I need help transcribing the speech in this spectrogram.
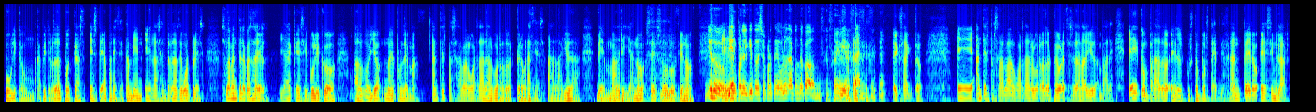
publica un capítulo del podcast, este aparece también en las entradas de WordPress. Solamente le pasa a él, ya que si publico algo yo no hay problema. Antes pasaba al guardar al borrador, pero gracias a la ayuda de Madrillano se solucionó. Eh, bien por el equipo de soporte de boluda.com. Muy bien, Fran. Exacto. Eh, antes pasaba al guardar al borrador, pero gracias a la ayuda, vale. He comparado el custom post type de Fran, pero es similar.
